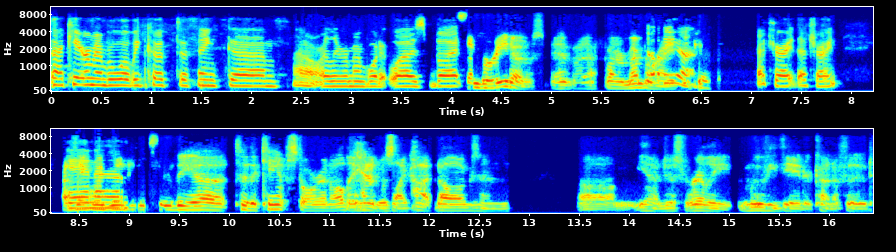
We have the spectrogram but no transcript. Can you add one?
I can't remember what we cooked. I think um, I don't really remember what it was, but some burritos, if, if I remember Oh, right. yeah. because that's right. That's right. I think we um, went into the uh, to the camp store and all they had was like hot dogs and um, you know just really movie theater kind of food.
